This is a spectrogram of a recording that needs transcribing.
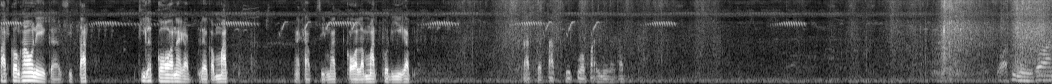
ตัดของเขานี่ก็สิตัดทีละกอนะครับ แล้วก็มัดนะครับ สิมัดกอละมัดพอดีครับ ตัดก็ตัดทั่ตัวไปนี่แหละครับ อที่หนึ่งก่อน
